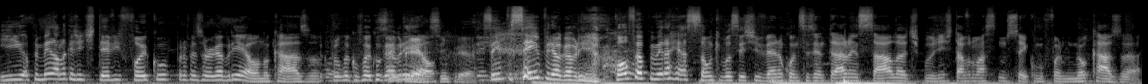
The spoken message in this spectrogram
E a primeira aula que a gente teve foi com o professor Gabriel, no caso. Foi, foi com o Gabriel. Sempre é, sempre é. Sempre, sempre é o Gabriel. Qual foi a primeira reação que vocês tiveram quando vocês entraram em sala? Tipo, a gente tava numa, não sei como foi no meu caso, a,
